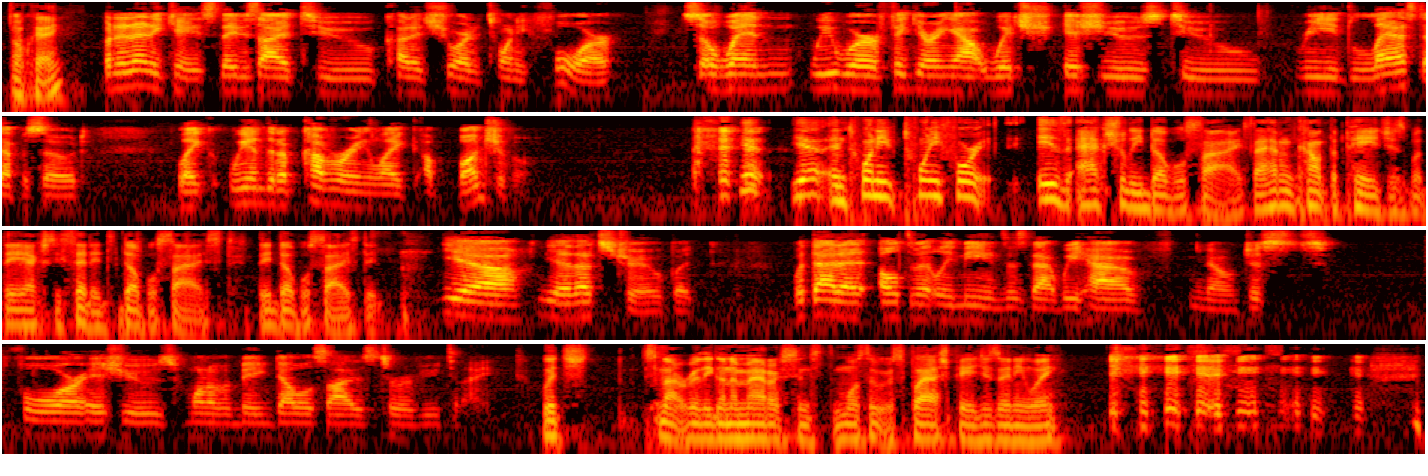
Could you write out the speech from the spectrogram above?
Okay. But in any case, they decided to cut it short at 24. So when we were figuring out which issues to read last episode, like we ended up covering like a bunch of them. Yeah, yeah, and 20, 24 is actually double sized. I haven't count the pages, but they actually said it's double sized. They double sized it. Yeah, yeah, that's true. But what that uh, ultimately means is that we have, know, just four issues, one of them being double sized to review tonight. Which it's not really going to matter since most of it was splash pages anyway.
